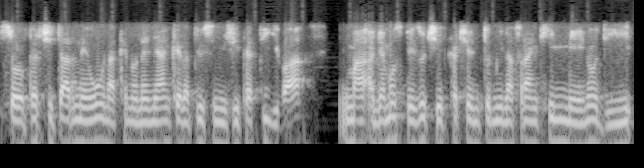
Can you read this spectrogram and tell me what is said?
solo per citarne una che non è neanche la più significativa, ma abbiamo speso circa 100.000 franchi in meno di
